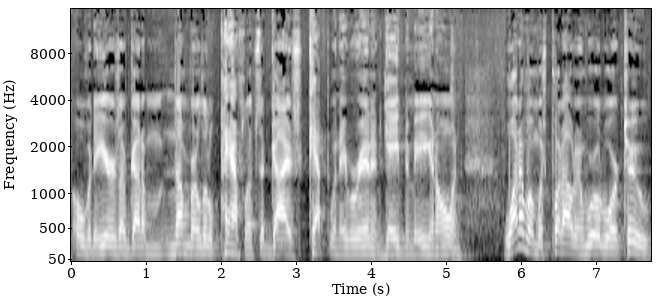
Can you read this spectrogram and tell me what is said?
over the years I've got a number of little pamphlets that guys kept when they were in and gave to me, you know, and one of them was put out in World War II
